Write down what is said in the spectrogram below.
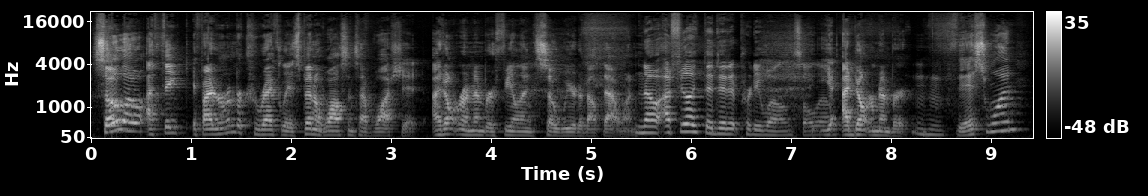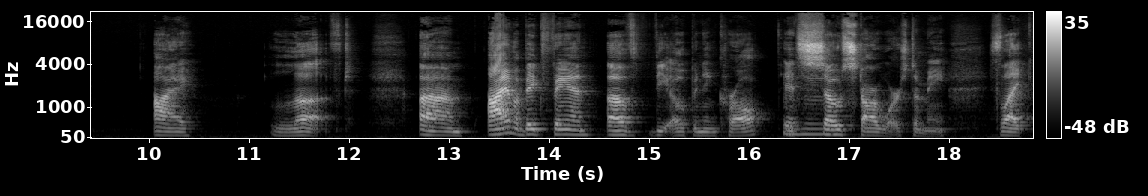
Solo, I think, if I remember correctly, it's been a while since I've watched it. I don't remember feeling so weird about that one. No, I feel like they did it pretty well in Solo. Yeah, I don't remember. Mm-hmm. This one, I loved. Um, I am a big fan of the opening crawl. It's Mm-hmm. so Star Wars to me. It's like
